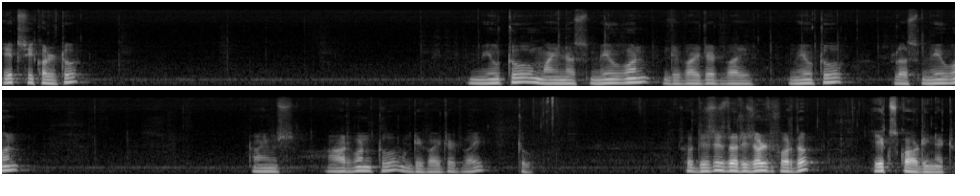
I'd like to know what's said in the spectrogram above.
x equal to mu 2 minus mu 1 divided by mu 2 plus mu 1 times r 1 2 divided by 2. So, this is the result for the x coordinate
